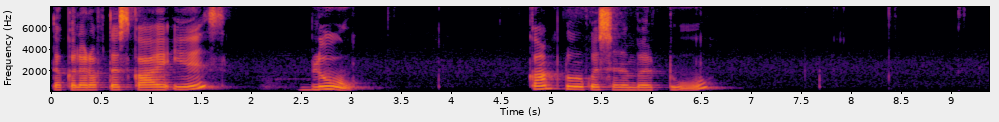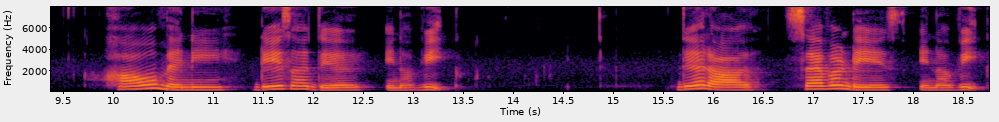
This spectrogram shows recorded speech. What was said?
The color of the sky is blue. Come to question number 2. How many days are there in a week? There are seven days in a week.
